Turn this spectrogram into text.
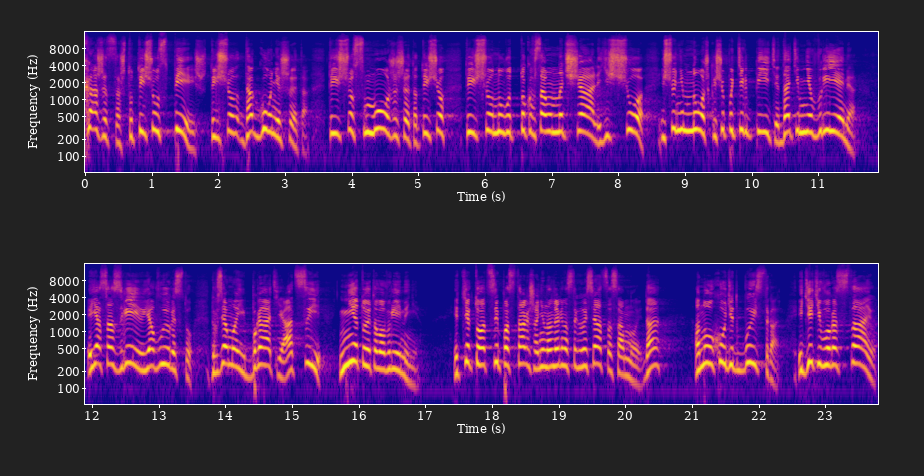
кажется, что ты еще успеешь, ты еще догонишь это, ты еще сможешь это, ты еще, ты еще, ну вот только в самом начале, еще, еще немножко, еще потерпите, дайте мне время – и я созрею, я вырасту. Друзья мои, братья, отцы, нету этого времени. И те, кто отцы постарше, они, наверное, согласятся со мной, да? Оно уходит быстро, и дети вырастают.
